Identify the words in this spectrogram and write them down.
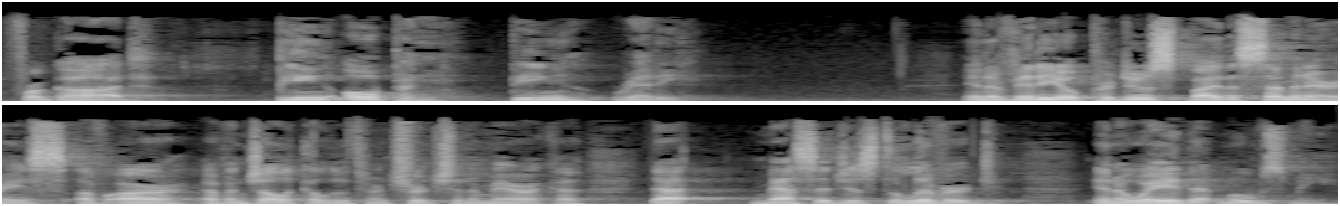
for God, being open, being ready. In a video produced by the seminaries of our Evangelical Lutheran Church in America, that message is delivered in a way that moves me.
